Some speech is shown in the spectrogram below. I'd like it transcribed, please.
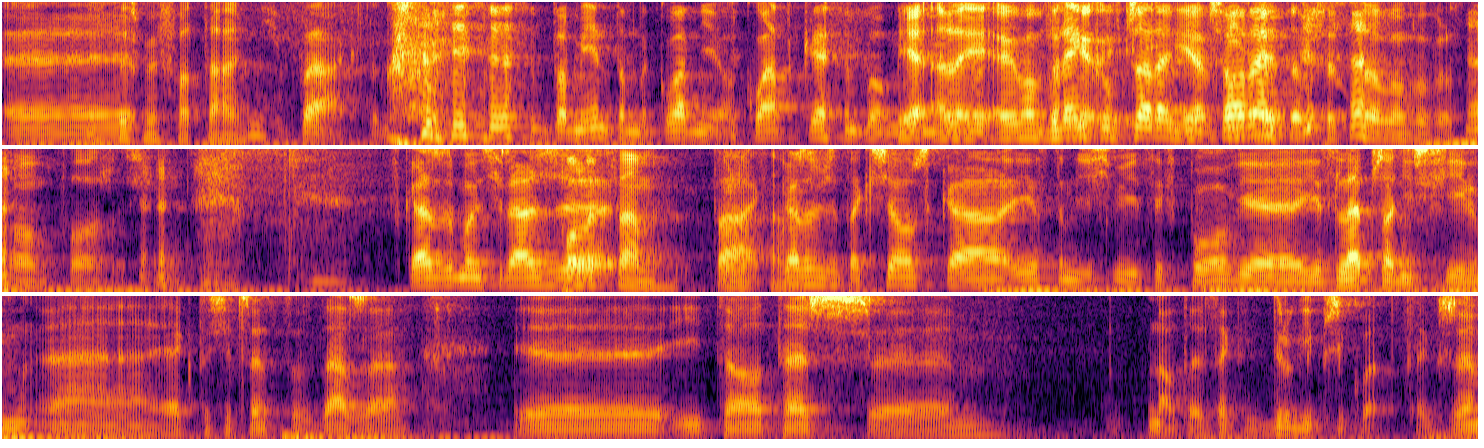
E, Jesteśmy fatalni. Tak, pamiętam dokładnie okładkę, bo ja, ale ja mam w ręku wczoraj ja, wieczorem. Ja to przed sobą po prostu, o Boże święty. W każdym bądź razie... Polecamy. Tak, polecamy. w każdym razie ta książka, jestem gdzieś mniej więcej w połowie, jest lepsza niż film, e, jak to się często zdarza. E, I to też, no to jest taki drugi przykład, także...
